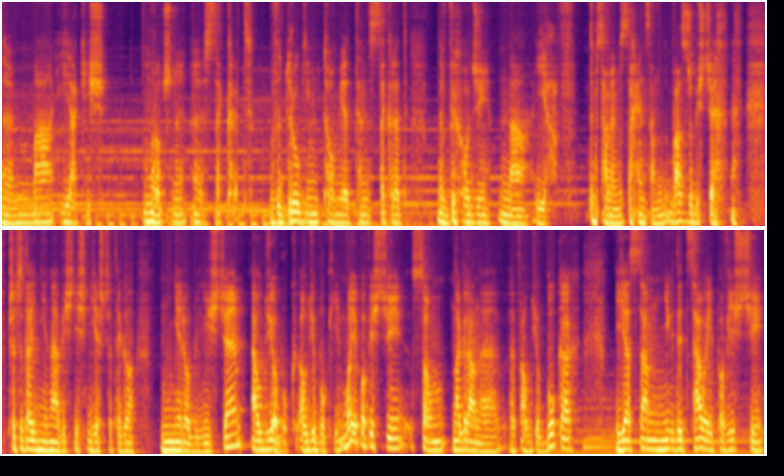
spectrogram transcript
e, ma jakiś mroczny sekret. W drugim tomie ten sekret wychodzi na jaw. Tym samym zachęcam Was, żebyście przeczytali Nienawiść, jeśli jeszcze tego nie robiliście. Audiobook, audiobooki. Moje powieści są nagrane w audiobookach. Ja sam nigdy całej powieści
